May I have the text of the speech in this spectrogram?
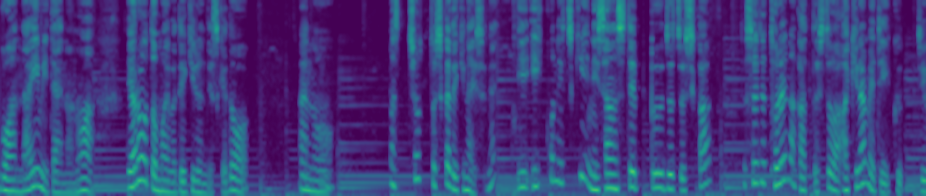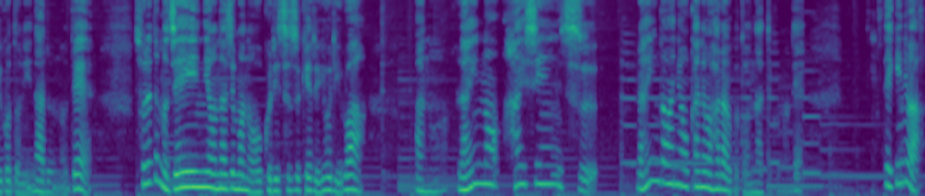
ご案内みたいなのは、やろうと思えばできるんですけど、あの、まあ、ちょっとしかできないですよね。1個につき2、3ステップずつしか、それで取れなかった人は諦めていくっていうことになるので、それでも全員に同じものを送り続けるよりは、あの、LINE の配信数、LINE 側にお金を払うことになってくるので、的には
